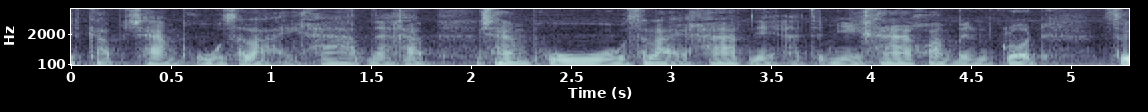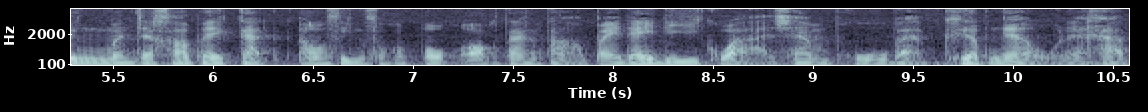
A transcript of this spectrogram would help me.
ทกับแชมพูสลายคราบนะครับแชมพูสลายคราบเนี่ยอาจจะมีค่าความเป็นกรด ซึ่งมันจะเข้าไปกัดเอาสิ่งสกปรกออกต่างๆ ไปได้ดีกว่าแชมพูแบบเคลือบเงานะครับ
